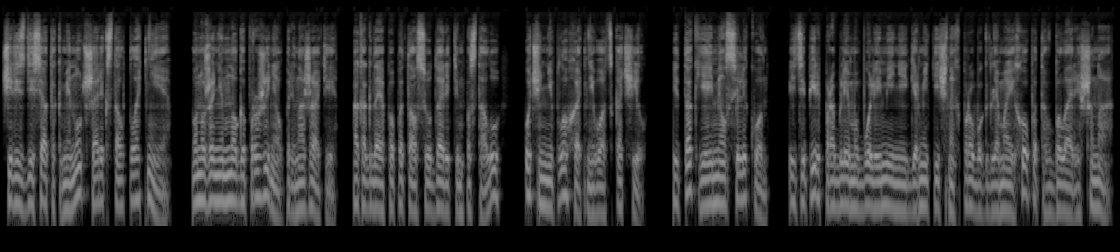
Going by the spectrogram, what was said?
Через десяток минут шарик стал плотнее. Он уже немного пружинил при нажатии, а когда я попытался ударить им по столу, очень неплохо от него отскочил. И так я имел силикон, и теперь проблема более-менее герметичных пробок для моих опытов была решена.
